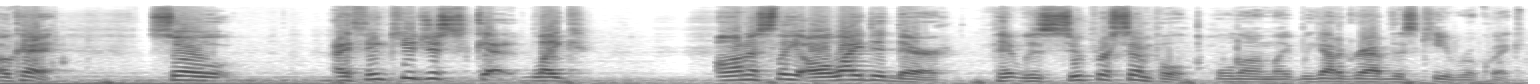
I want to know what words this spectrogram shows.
Okay, so I think you just get, like, honestly, all I did there, it was super simple. Hold on, like, we gotta grab this key real quick.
